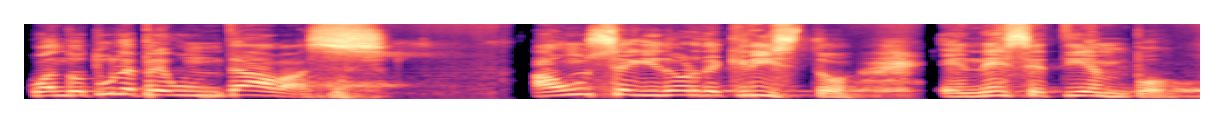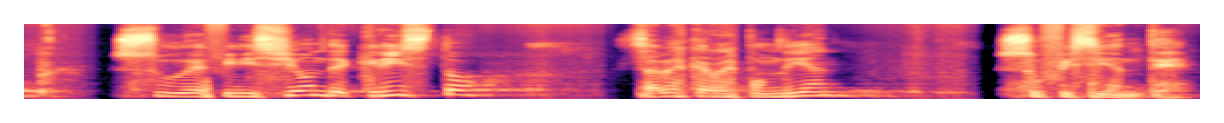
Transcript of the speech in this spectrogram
Cuando tú le preguntabas a un seguidor de Cristo en ese tiempo su definición de Cristo, ¿sabes qué respondían? Suficiente.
